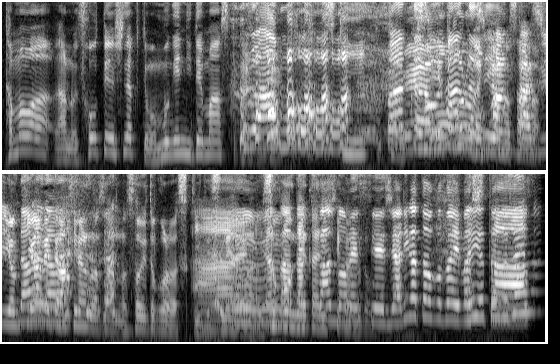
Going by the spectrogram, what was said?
弾はあの装填しなくても無限に出ますって書いうてわもう。好きってファンタジー。そうファンタジーを極めて平野さんのそういうところが好きですはい。ね。皆そこをネタにしてのメッセージありがとうございました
